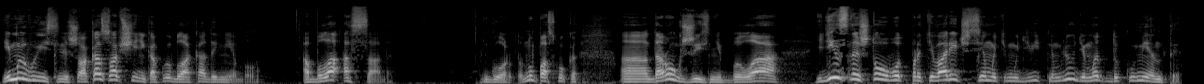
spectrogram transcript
И мы выяснили, что, оказывается, вообще никакой блокады не было, а была осада города. Ну, поскольку э, дорог жизни была... Единственное, что вот противоречит всем этим удивительным людям, это документы.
